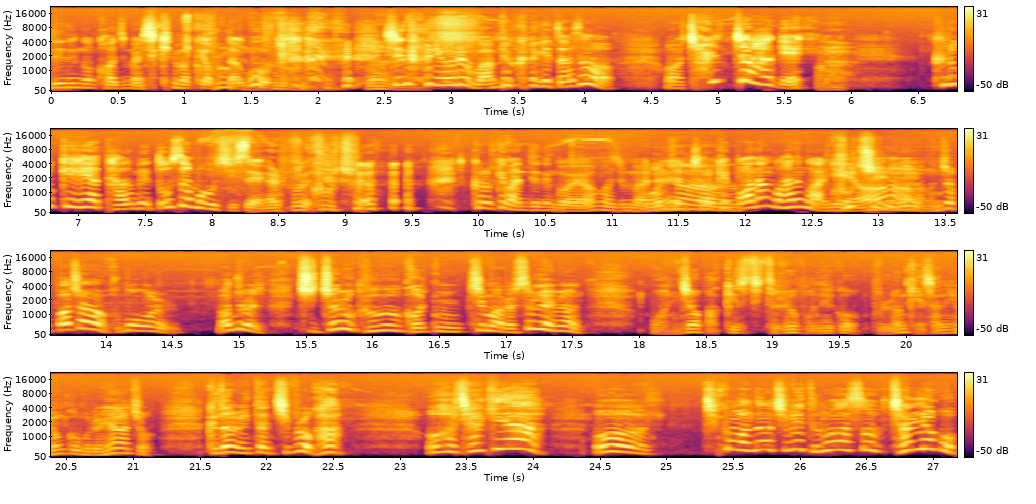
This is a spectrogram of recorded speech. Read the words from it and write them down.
느는 건 거짓말 스킬밖에 없다고. 음. 그럼요. 시나리오를 완벽하게 짜서 어, 철저하게 아. 그렇게 해야 다음에 또 써먹을 수 있어요, 여러분. 그렇죠. 그렇게 만드는 거예요, 거짓말을. 완전- 저렇게 뻔한 거 하는 거 아니에요. 그렇지. 완전 빠져나간 구멍을 만들어. 진짜로 그 거짓말을 쓰려면 먼저 밖에서 들여보내고 물론 계산은 현금으로 해야죠. 그다음에 일단 집으로 가. 어 자기야. 어 친구 만나고 집에 들어왔어. 자려고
